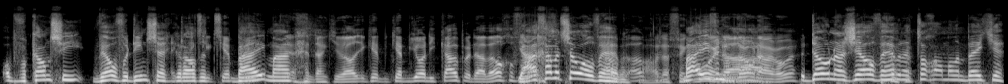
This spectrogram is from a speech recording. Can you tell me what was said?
op vakantie. Wel verdiend, zeg ik, er altijd heb bij. Maar Ja, dankjewel. Ik heb, ik heb Jordi Kuiper daar wel gevolgd. ja, daar gaan we het zo over hebben. Oh, dat vind Maar ik mooi even- dan Donar hoor. Dona zelf, we hebben het toch allemaal een beetje...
